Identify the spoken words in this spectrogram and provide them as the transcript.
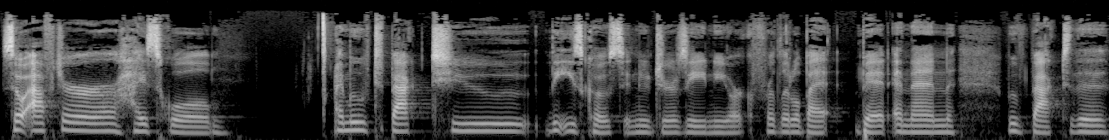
So after high school, I moved back to the East Coast in New Jersey, New York for a little bit, bit and then moved back to the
